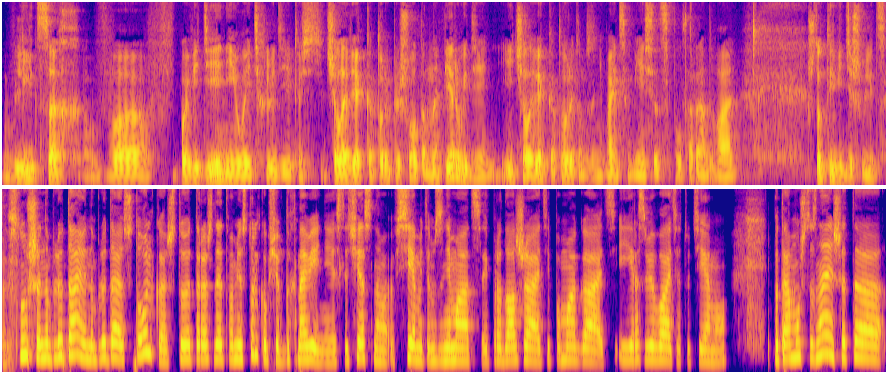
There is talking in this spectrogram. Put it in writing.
в лицах, в, в поведении у этих людей? То есть человек, который пришел там на первый день, и человек, который там занимается месяц, полтора, два. Что ты видишь в лице? Слушай, наблюдаю, наблюдаю столько, что это рождает во мне столько вообще вдохновения, если честно, всем этим заниматься и продолжать, и помогать, и развивать эту тему. Потому что, знаешь, это,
